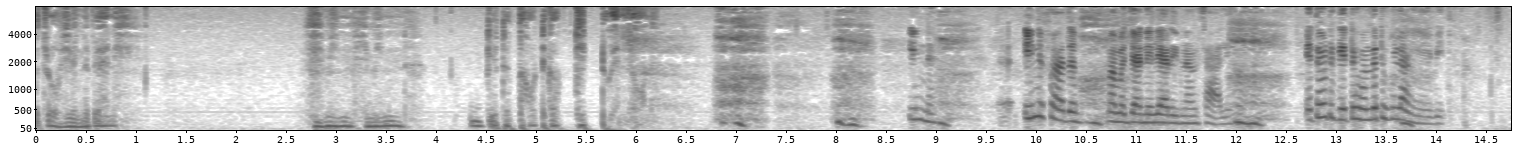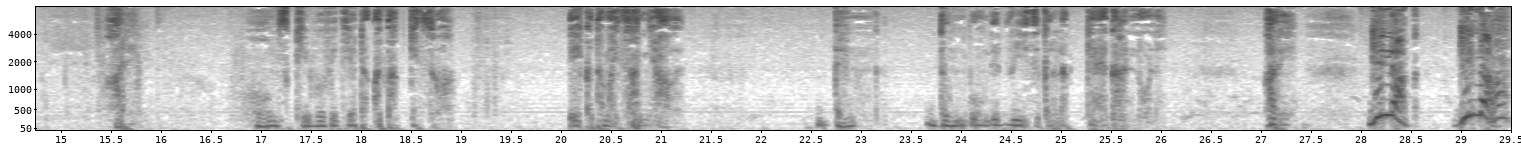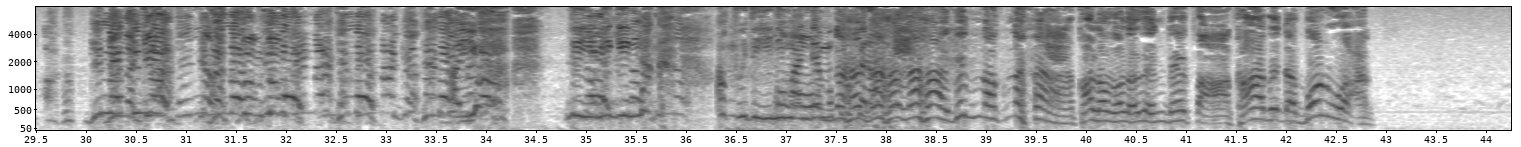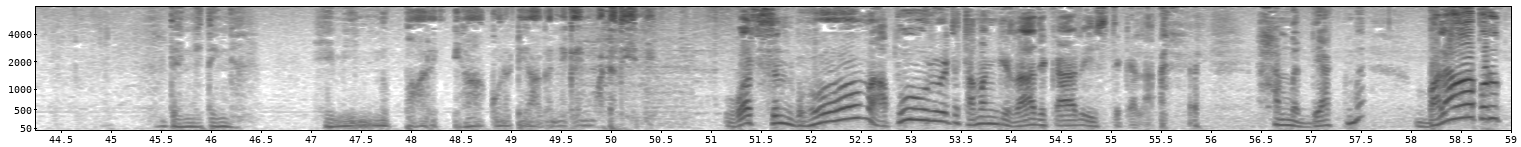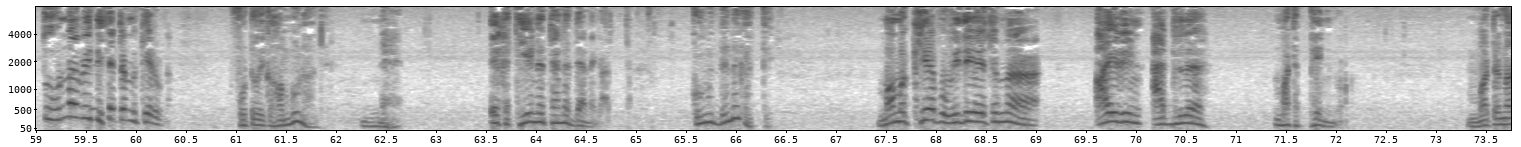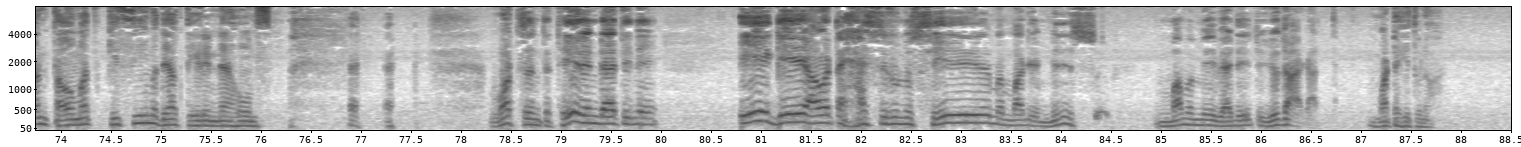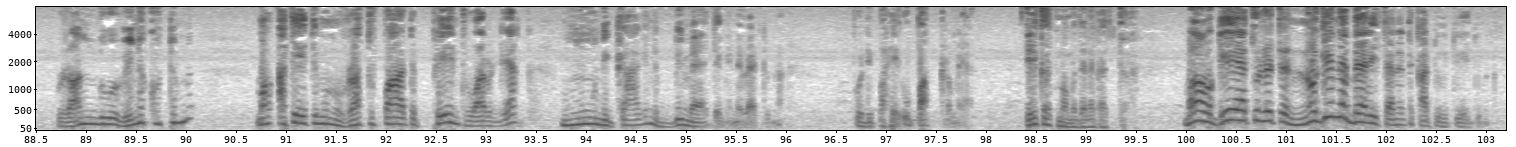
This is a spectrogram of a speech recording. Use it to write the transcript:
ද්‍රෝහි වෙන්න බෑනේ. හිමින් හිමින් ගෙට තව ටිකක් කිට්ටු වෙන්න ඕන. ඉන්න. ඉන්න ෆාදර් මම ජනෙලේ අරින්නම් සාලේ. එතකොට ගෙට හොඳට හුලං වේවි. හරි. හෝම්ස් කිව්ව විදියට අතක් කිස්සුවා. ඒක තමයි සංඥාව. දැන් දුම් බෝම්බේ වීසි කරලා කෑ ගන්න ඕනේ. හරි. ගින්නක්! අපොයි දීනි මන් දැන් මොකද නහ, කරන්නේ? නහ, නහ, ගින්නක් නහ. කලවල වෙන්න එපා. කාගේද බොරුවක්? දැන් ඉතින් හිමින්ම පාරේ එහා කොනට යාගන්න එකයි මට තියෙන්නේ. වත්සන් බොහෝම අපූර්වට තමන්ගේ රාජකාරී ඉෂ්ට කළා. හැම දෙයක්ම බලාපොරොත්තු වුණ විදිහටම කෙරුණා. ෆොටෝ එක හම්බුණාද? නෑ. ඒක තියෙන තැන දැනගත්තා. කොහොමද දැනගත්තේ? මම කියපු විදිහටම අයිරින් ඇඩ්ල මට පෙන්වා. මට නම් තවමත් කිසිම දෙයක් තේරෙන්නේ නැහැ හෝම්ස්. වොට්සන්ට තේරෙන්න ඇතිනේ. ඒ ගේ අවට හැසිරුණු සේම මගේ මිනිස්සු මම මේ වැඩේට යොදාගත්තා. මට හිතුණා රණ්ඩුව වෙනකොටම මං අතේ තිබුණු රතු පාට පේන්ට් වර්ගයක් මූනිකාගෙන බිම ඇදගෙන වැටුණා. පොඩි පහේ උපක්‍රමයක්. ඒකත් මම දැනගත්තා. මාව ගේ ඇතුළට නොගෙන බැරි තැනට කටයුතු යෙදුණා.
